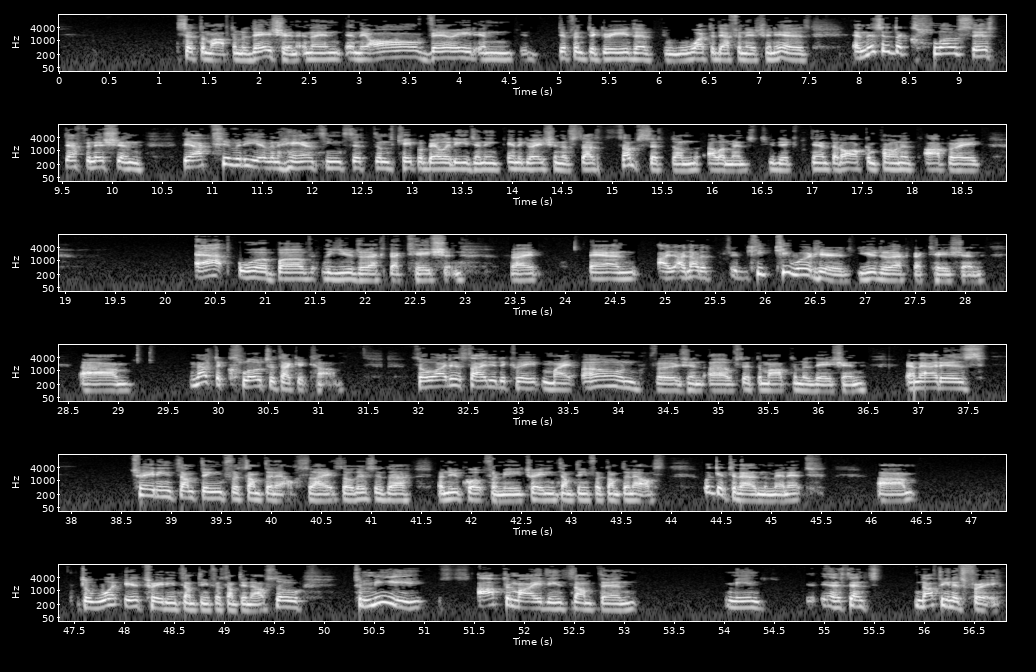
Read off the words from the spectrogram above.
system optimization, and then and they all varied in different degrees of what the definition is. And this is the closest definition the activity of enhancing systems capabilities and in integration of sub subsystem elements to the extent that all components operate at or above the user expectation, right? And I, I noticed key, key word here is user expectation. Um, not the closest I could come. So I decided to create my own version of system optimization, and that is trading something for something else, right? So this is a, a new quote for me, trading something for something else. We'll get to that in a minute. Um, so what is trading something for something else? So to me, optimizing something means, in a sense, nothing is free.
